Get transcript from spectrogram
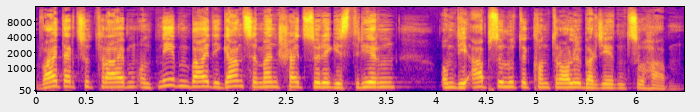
weiterzutreiben und nebenbei die ganze Menschheit zu registrieren, um die absolute Kontrolle über jeden zu haben.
